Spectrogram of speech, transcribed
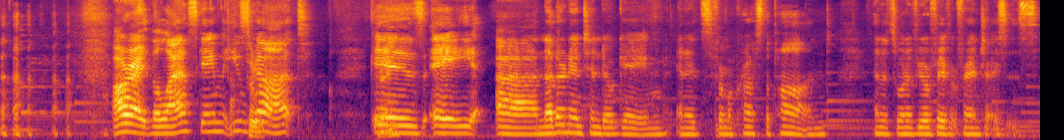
All right, the last game that you've So- got Okay. is a uh, another Nintendo game, and it's from across the pond, and it's one of your favorite franchises.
